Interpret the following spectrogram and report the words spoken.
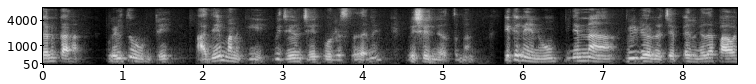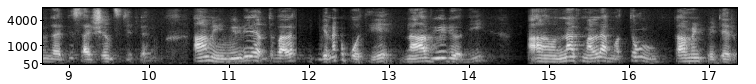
కనుక వెళుతూ ఉంటే అదే మనకి విజయం చేకూరుస్తుందని విషయం చెప్తున్నాను. ఇక నేను నిన్న వీడియోలో చెప్పాను కదా పావన్ గారికి సజెషన్స్ చెప్పాను. ఆమె వీడియో ఎంత బాగా వినకపోతే నా వీడియోని నాకు మళ్ళా మొత్తం కామెంట్ పెట్టారు.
